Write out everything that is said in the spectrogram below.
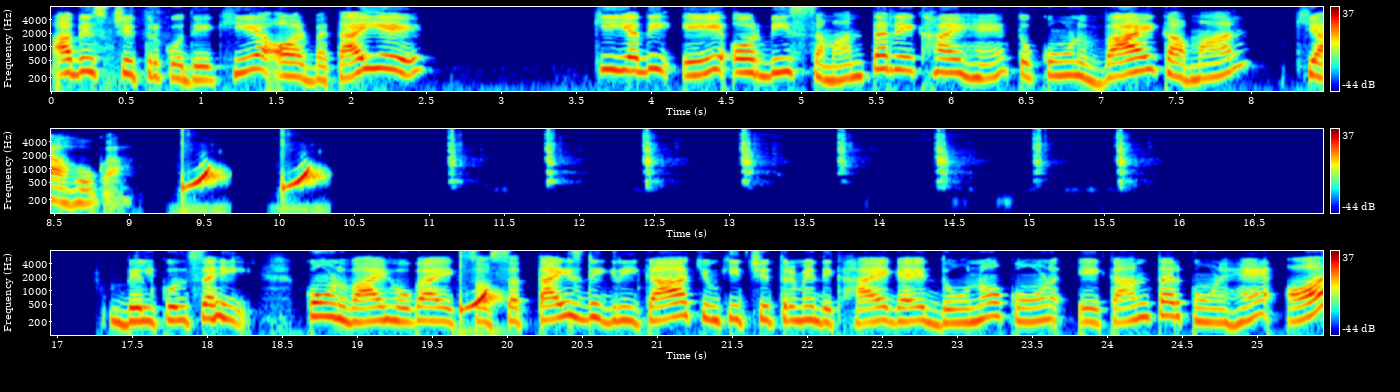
अब इस चित्र को देखिए और बताइए कि यदि ए और बी समांतर रेखाएँ हैं तो कोण y का मान क्या होगा? बिल्कुल सही। कोण y होगा 127 डिग्री का, क्योंकि चित्र में दिखाए गए दोनों कोण एकांतर कोण हैं और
